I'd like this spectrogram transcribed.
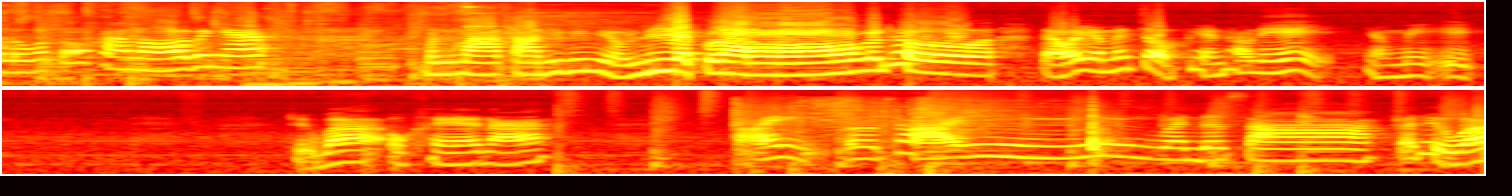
โรบัโต้คาร์ลเป็นไง มันมาตามที่พี่เหมียวเรียกร้องกันเถอะแต่ว่ายังไม่จบเพียงเท่านี้ ยังมีอีก ถือว่าโอเคนะไปเออท้ายแวนเดอร์ซาก็ถือว่า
